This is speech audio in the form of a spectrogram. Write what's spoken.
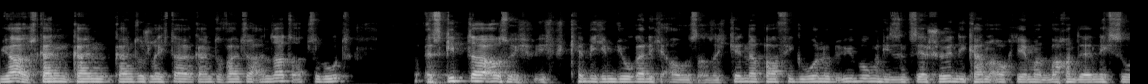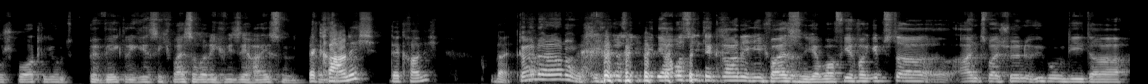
Ja, ist kein, kein, kein so schlechter, kein so falscher Ansatz, absolut. Es gibt da auch, ich, ich kenne mich im Yoga nicht aus. Also ich kenne da ein paar Figuren und Übungen, die sind sehr schön. Die kann auch jemand machen, der nicht so sportlich und beweglich ist. Ich weiß aber nicht, wie sie heißen. Der Kranich? Der Kranich? Nein. Keine Ahnung. Ich weiß nicht, wie der aussieht, der Kranich. Ich weiß es nicht. Aber auf jeden Fall gibt es da ein, zwei schöne Übungen, die da,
